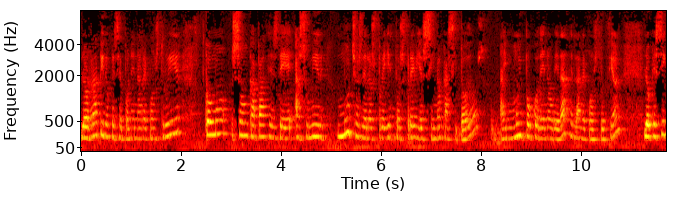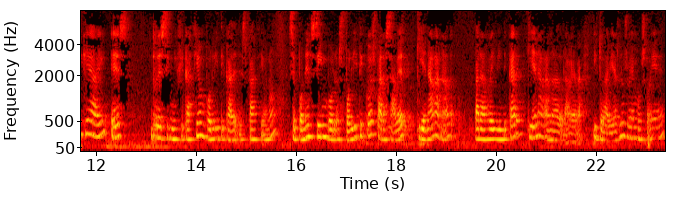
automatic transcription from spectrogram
Lo rápido que se ponen a reconstruir, cómo son capaces de asumir muchos de los proyectos previos, si no casi todos. Hay muy poco de novedad en la reconstrucción. Lo que sí que hay es resignificación política del espacio, ¿no? Se ponen símbolos políticos para saber quién ha ganado, para reivindicar quién ha ganado la guerra. Y todavía los vemos hoy, ¿eh?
